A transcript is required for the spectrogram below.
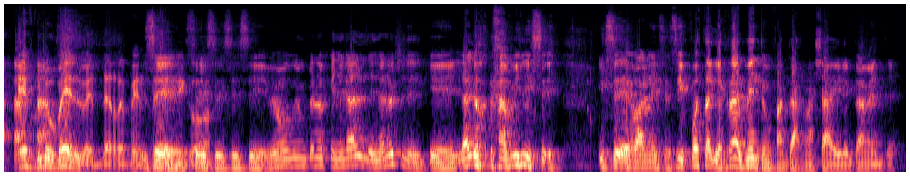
es Blue Velvet de repente, Sí, Nico. sí, sí, sí, sí. Vemos un plano general en la noche en el que Lalo camina y se, y se desvanece. Sí, puesta que es realmente un fantasma ya directamente.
